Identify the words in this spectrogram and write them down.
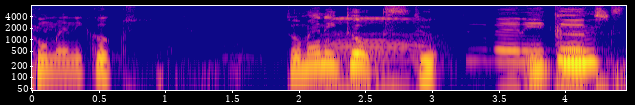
Too Many Cooks. Too many cooks. Too many cooks.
